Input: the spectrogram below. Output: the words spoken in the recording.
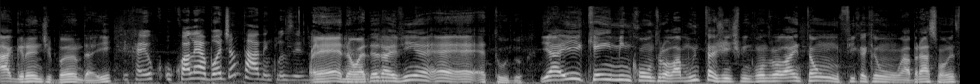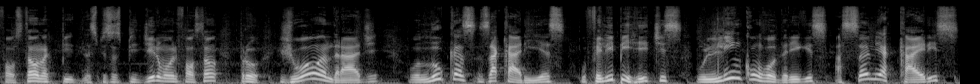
a grande banda aí. Fica aí o, o qual é a boa adiantada, inclusive. É, não, é The Drive-In é, é, é tudo. E aí, quem me encontrou lá, muita gente me encontrou lá, então fica aqui um abraço, Momento Faustão, né? As pessoas pediram o Momento Faustão pro João Andrade, o Lucas Zacarias, o Felipe Rites, o Lincoln Rodrigues, a Samia Caires,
